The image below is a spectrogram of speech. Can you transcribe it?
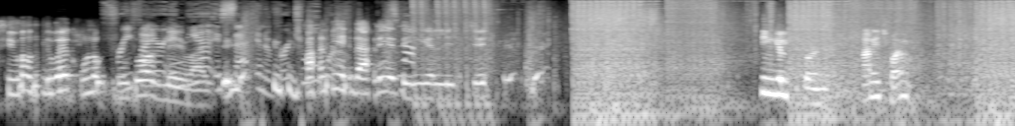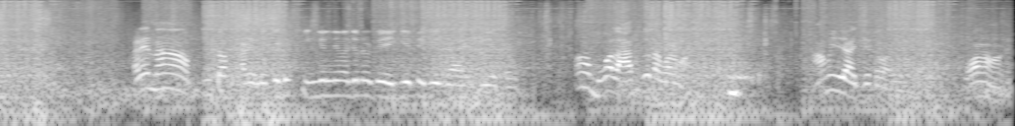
শিবম দুবে কোনো ফুটওয়ার্ক নেই ভাই। দাঁড়িয়ে দাঁড়িয়ে সিঙ্গেল নিচ্ছে। সিঙ্গেল কি করে নিস আনি ছয় আরে না পুটা আরে লোকে একটু সিঙ্গেল নেওয়ার জন্য একটু এগিয়ে ফেগিয়ে যায় এগিয়ে তো ও বল আসবে না আমার। মা আমি যাই যেতে পারব বল আমাকে।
